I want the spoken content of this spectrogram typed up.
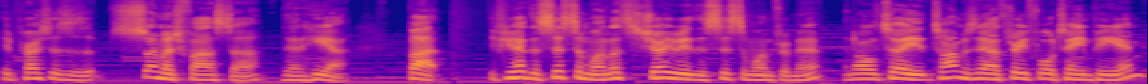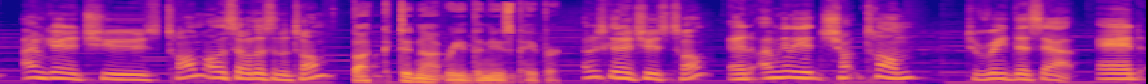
it processes it so much faster than here. But if you have the system one, let's show you the system one for a minute. And I'll tell you, time is now 3.14 p.m. I'm going to choose Tom. Oh, let's have a listen to Tom. Buck did not read the newspaper. I'm just going to choose Tom. And I'm going to get Ch- Tom to read this out. And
